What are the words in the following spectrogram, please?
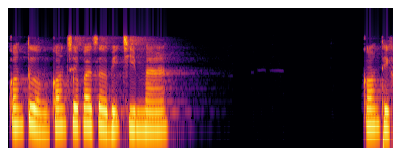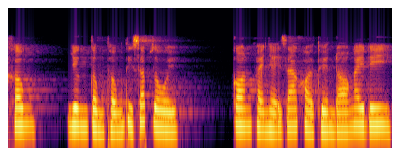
Con tưởng con chưa bao giờ bị chìm mà. Con thì không, nhưng Tổng thống thì sắp rồi. Con phải nhảy ra khỏi thuyền đó ngay đi.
